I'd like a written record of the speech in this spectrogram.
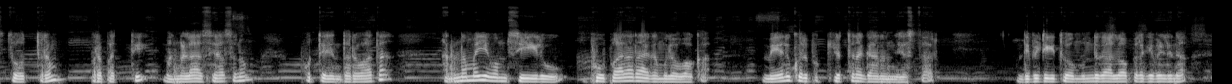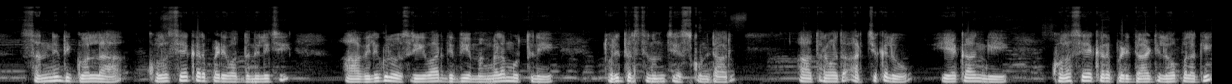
స్తోత్రం ప్రపత్తి మంగళాశాసనం పూర్తయిన తర్వాత అన్నమయ్య వంశీయులు భూపాలరాగములో ఒక మేలుకొలుపు కీర్తన గానం చేస్తారు. దివిటీతో ముందుగా లోపలికి వెళ్ళిన సన్నిధి గొల్ల కులశేఖరపడి వద్ద నిలిచి ఆ వెలుగులో శ్రీవారి దివ్య మంగళమూర్తిని తొలి దర్శనం చేసుకుంటారు. ఆ తర్వాత అర్చకులు ఏకాంగి కులశేఖరపడి దాటి లోపలికి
